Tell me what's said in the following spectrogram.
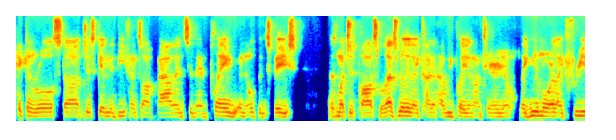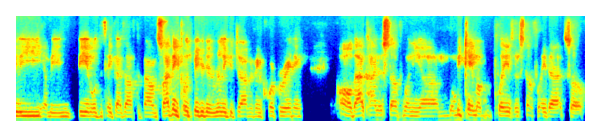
pick and roll stuff, just getting the defense off balance, and then playing in open space as much as possible. That's really like kind of how we played in Ontario. Like we were more like freely, I mean, being able to take guys off the bounce. So I think Coach Baker did a really good job of incorporating all that kind of stuff when he um when we came up with plays and stuff like that. So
